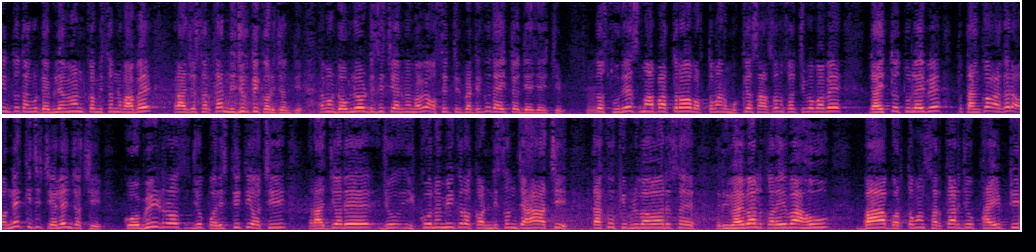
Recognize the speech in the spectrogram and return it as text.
କିନ୍ତୁ ତାଙ୍କୁ ଡେଭଲପମେଣ୍ଟ କମିଶନର ଭାବେ ରାଜ୍ୟ ସରକାର ନିଯୁକ୍ତି କରିଛନ୍ତି ଏବଂ ଡବ୍ଲ୍ୟୁଡିସି ଚେୟାରମ୍ୟାନ୍ ଭାବେ ଅସିତ ତ୍ରିପାଠୀଙ୍କୁ ଦାୟିତ୍ୱ ଦିଆଯାଇଛି ତ ସୁରେଶ ମହାପାତ୍ର ବର୍ତ୍ତମାନ ମୁଖ୍ୟ ଶାସନ ସଚିବ ଭାବେ ଦାୟିତ୍ୱ ତୁଲାଇବେ ତ ତାଙ୍କ ଆଗରେ ଅନେକ କିଛି ଚ୍ୟାଲେଞ୍ଜ ଅଛି କୋଭିଡର ଯେଉଁ ପରିସ୍ଥିତି ଅଛି ରାଜ୍ୟରେ ଯେଉଁ ଇକୋନୋମିକର କଣ୍ଡିସନ ଯାହା ଅଛି ତାକୁ କିଭଳି ଭାବରେ ରିଭାଇଭାଲ କରାଇବା ହେଉ ବା ବର୍ତ୍ତମାନ ସରକାର ଯେଉଁ ଫାଇଭ ଟି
